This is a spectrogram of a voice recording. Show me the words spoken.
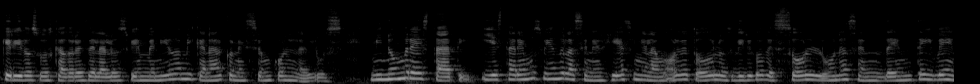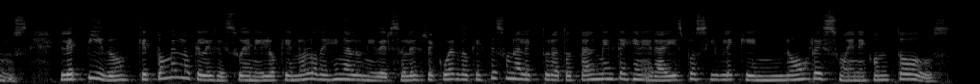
queridos buscadores de la luz, bienvenido a mi canal Conexión con la Luz. Mi nombre es Tati y estaremos viendo las energías en el amor de todos los Virgos de Sol, Luna, Ascendente y Venus. Le pido que tomen lo que les resuene y lo que no lo dejen al universo. Les recuerdo que esta es una lectura totalmente general y es posible que no resuene con todos.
